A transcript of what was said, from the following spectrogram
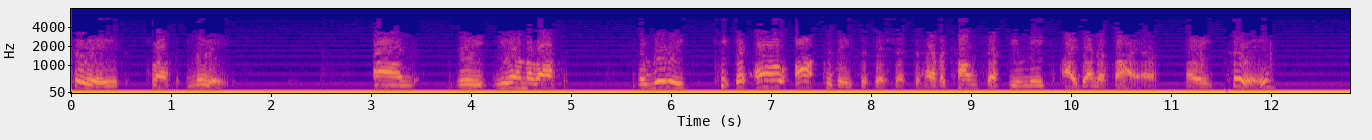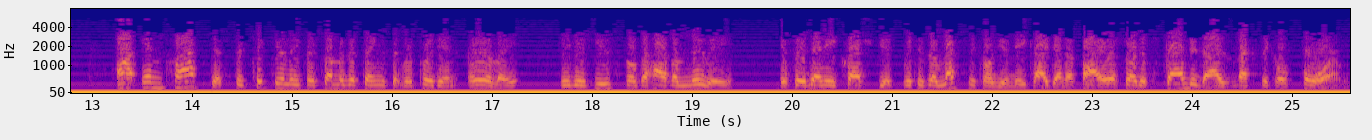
CUIs plus LUIs. And the UMLS, the really, it all ought to be sufficient to have a concept unique identifier. a CUI, uh, in practice, particularly for some of the things that were put in early, it is useful to have a LUI if there's any question, which is a lexical unique identifier, a sort of standardized lexical form,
